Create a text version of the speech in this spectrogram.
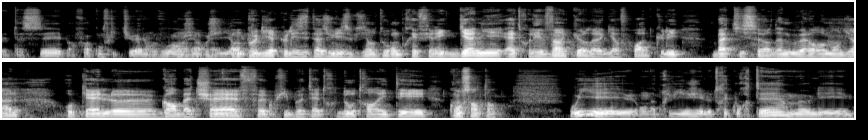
est assez parfois conflictuel, on le voit en Géorgie. On peut dire que les États-Unis, les Occidentaux ont préféré gagner, être les vainqueurs de la guerre froide que les bâtisseurs d'un nouvel ordre mondial auxquels euh, Gorbatchev, puis peut-être d'autres auraient été consentants. Oui, et on a privilégié le très court terme, les,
